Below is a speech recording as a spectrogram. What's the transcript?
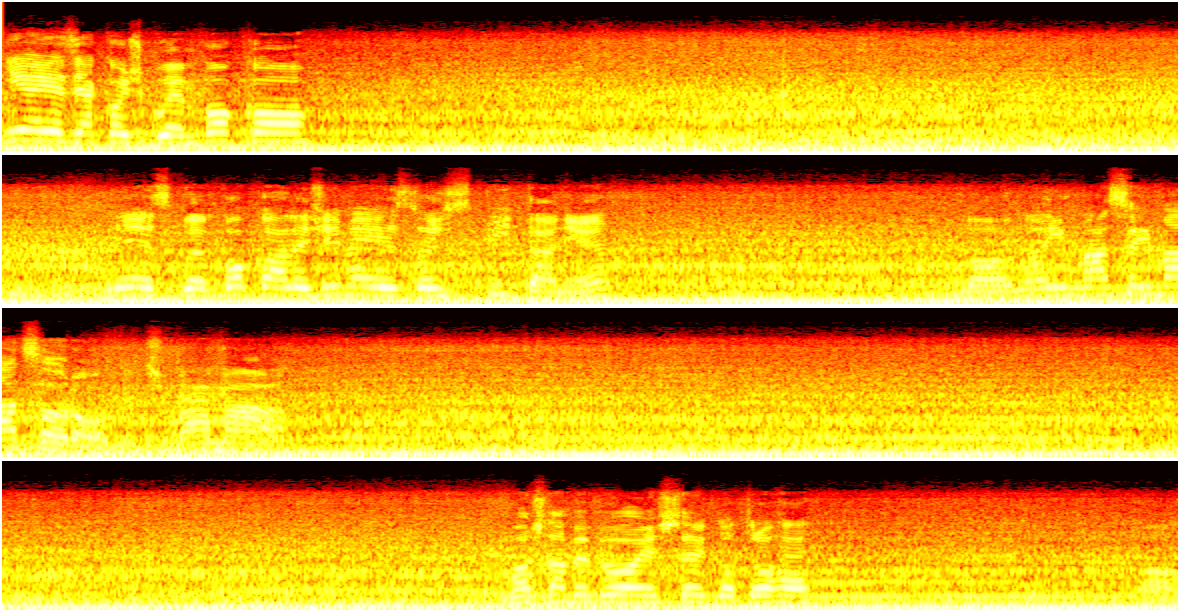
Nie jest jakoś głęboko. Nie jest głęboko, ale ziemia jest dość zbita, nie? No, no i masę i ma co robić. Mama. Można by było jeszcze go trochę. O.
